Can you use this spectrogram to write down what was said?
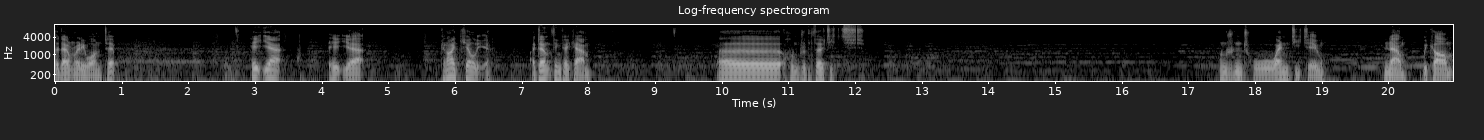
I don't really want it. Hit ya. Hit ya. Can I kill you? I don't think I can. Uh, 132. 122. No, we can't.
